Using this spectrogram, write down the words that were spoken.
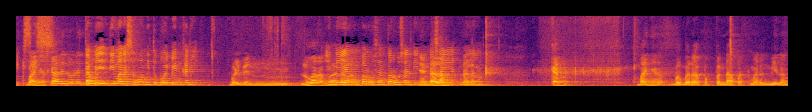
Exist. Banyak sekali dulu itu. Tapi di mana semua itu boyband kadi? boyband luar apa? Ini dalam? yang barusan-barusan di yang Indonesia dalam ya. dalam kan banyak beberapa pendapat kemarin bilang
